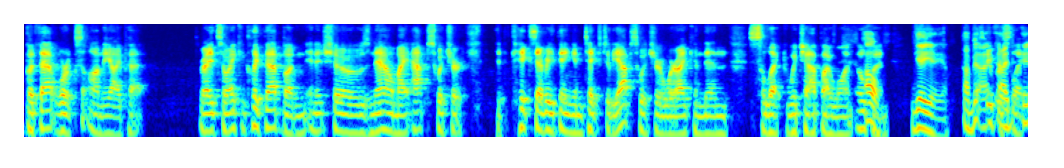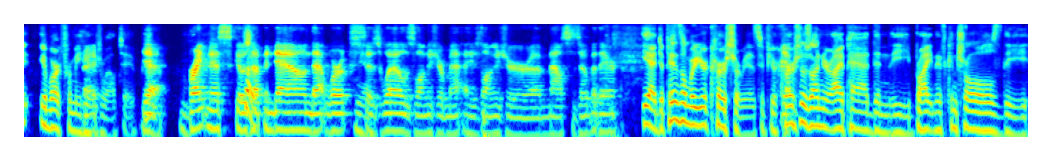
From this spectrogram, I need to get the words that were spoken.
But that works on the iPad, right? So I can click that button and it shows now my app switcher. It takes everything and takes to the app switcher where I can then select which app I want open. Oh, Yeah, yeah, yeah. I, Super I, slick. it, it worked for me here as well too. Yeah, brightness goes So- up and down. That works Yeah. as well as long as your ma- as long as your uh, mouse is over there. Yeah, it depends on where your cursor is. If your Yep. cursor's on your iPad, then the brightness controls, the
